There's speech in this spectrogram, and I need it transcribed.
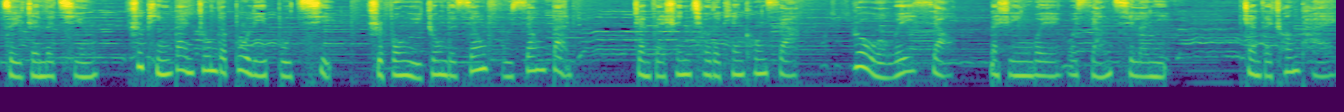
最真的情，是平淡中的不离不弃。是风雨中的相扶相伴，站在深秋的天空下，若我微笑，那是因为我想起了你；站在窗台，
